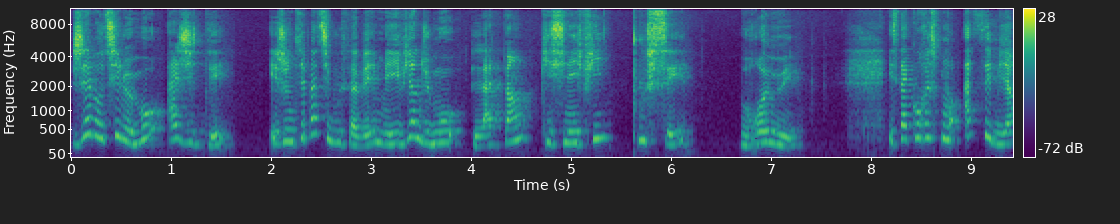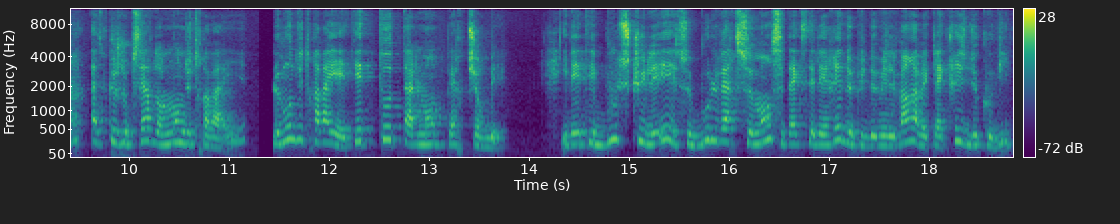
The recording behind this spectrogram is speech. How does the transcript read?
J'aime aussi le mot agité, et je ne sais pas si vous savez, mais il vient du mot latin qui signifie pousser, remuer. Et ça correspond assez bien à ce que j'observe dans le monde du travail. Le monde du travail a été totalement perturbé. Il a été bousculé et ce bouleversement s'est accéléré depuis 2020 avec la crise du Covid.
